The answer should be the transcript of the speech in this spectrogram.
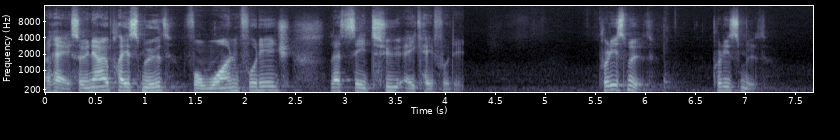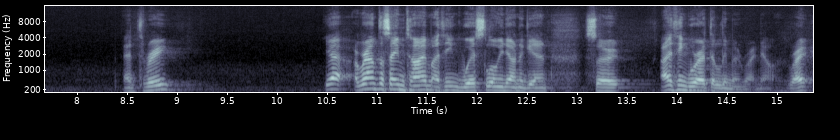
Okay, so now play smooth for one footage. Let's see two 8K footage. Pretty smooth, pretty smooth. And three, yeah, around the same time, I think we're slowing down again. So I think we're at the limit right now, right?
